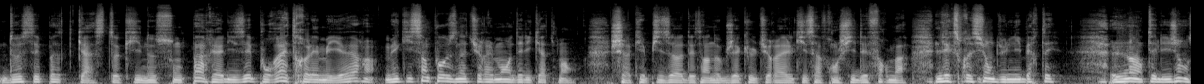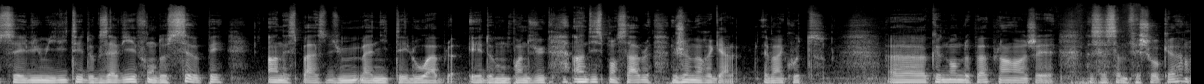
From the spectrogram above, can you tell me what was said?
de ces podcasts qui ne sont pas réalisés pour être les meilleurs, mais qui s'imposent naturellement et délicatement. Chaque épisode est un objet culturel qui s'affranchit des formats, l'expression d'une liberté. L'intelligence et l'humilité de Xavier font de CEP un espace d'humanité louable et de mon point de vue indispensable, je me régale. Eh ben écoute, euh, que demande le peuple hein, j'ai, ça, me fait chaud au cœur,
